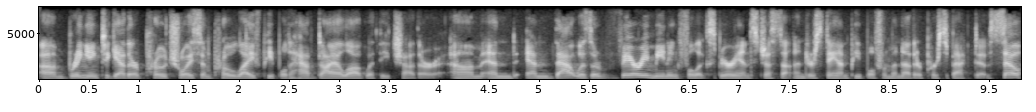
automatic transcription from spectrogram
um, bringing together pro-choice and pro-life people to have dialogue with each other, um, and and that was a very meaningful experience just to understand people from another perspective. So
